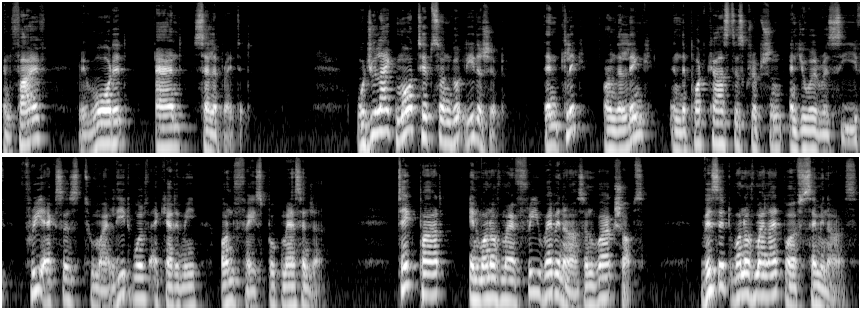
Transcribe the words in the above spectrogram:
And five, rewarded and celebrated. Would you like more tips on good leadership? Then click on the link in the podcast description and you will receive free access to my Lead Wolf Academy on Facebook Messenger. Take part in one of my free webinars and workshops. Visit one of my Leitwolf seminars.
